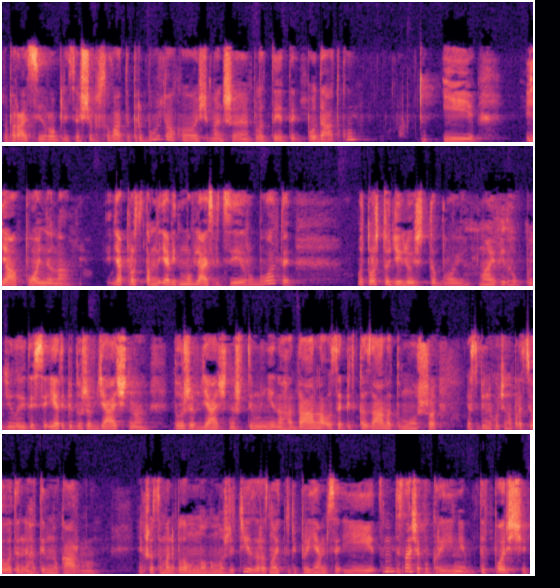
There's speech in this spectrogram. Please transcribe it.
операції робляться, щоб сховати прибуток, щоб менше платити податку. І я поняла. Я просто там я відмовляюсь від цієї роботи. От просто ділюсь з тобою, маю відгук поділитися. І я тобі дуже вдячна, дуже вдячна, що ти мені нагадала, оце підказала, тому що я собі не хочу напрацьовувати негативну карму. Якщо це в мене було в минулому житті, зараз знайти підприємця, і це ну, ти знаєш, як в Україні, ти в Польщі,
